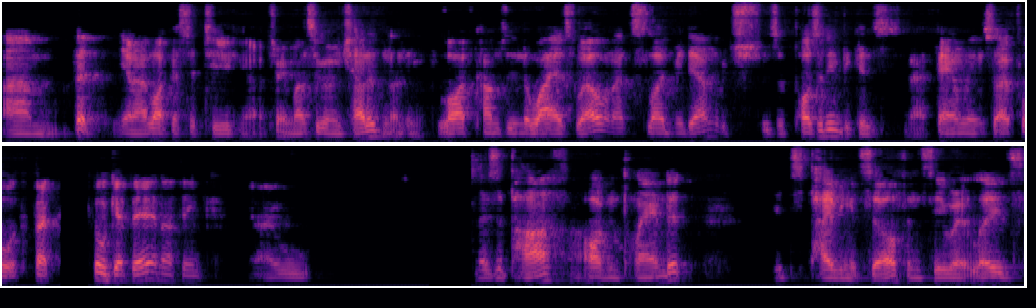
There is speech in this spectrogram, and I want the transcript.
Um, but you know, like I said to you, you know, three months ago we chatted, and I think life comes in the way as well, and that slowed me down, which is a positive because you know, family and so forth. But we'll get there, and I think you know we'll, there's a path. I haven't planned it. It's paving itself, and see where it leads.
